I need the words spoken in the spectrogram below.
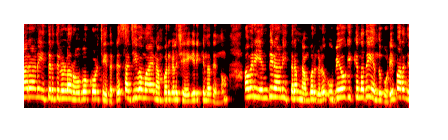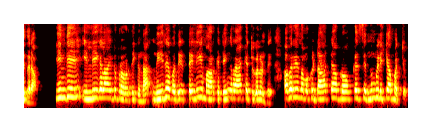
ആരാണ് ഇത്തരത്തിലുള്ള റോബോ കോൾ ചെയ്തിട്ട് സജീവമായ നമ്പറുകൾ ശേഖരിക്കുന്നതെന്നും അവർ എന്തിനാണ് ഇത്തരം നമ്പറുകൾ ഉപയോഗിക്കുന്നത് എന്നുകൂടി പറഞ്ഞു തരാം. ഇന്ത്യയിൽ ഇല്ലീഗലായിട്ട് പ്രവർത്തിക്കുന്ന നിരവധി ടെലിമാർക്കറ്റിംഗ് റാക്കറ്റുകളുണ്ട്. അവരെ നമുക്ക് ഡാറ്റ ബ്രോക്കേഴ്സ് എന്നും വിളിക്കാൻ പറ്റും.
